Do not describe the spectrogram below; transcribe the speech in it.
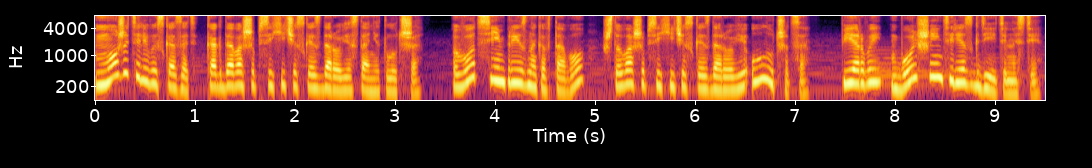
Можете ли вы сказать, когда ваше психическое здоровье станет лучше? Вот семь признаков того, что ваше психическое здоровье улучшится. Первый – больший интерес к деятельности.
